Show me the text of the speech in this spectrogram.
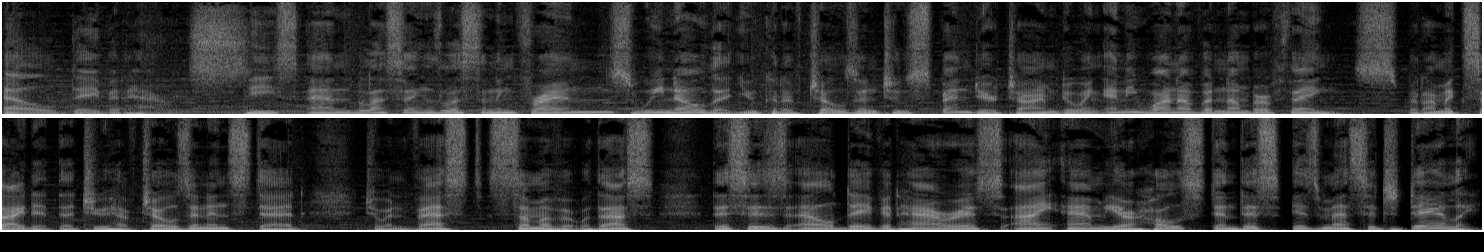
L. David Harris. Peace and blessings, listening friends. We know that you could have chosen to spend your time doing any one of a number of things, but I'm excited that you have chosen instead to invest some of it with us. This is L. David Harris. I am your host, and this is Message Daily,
